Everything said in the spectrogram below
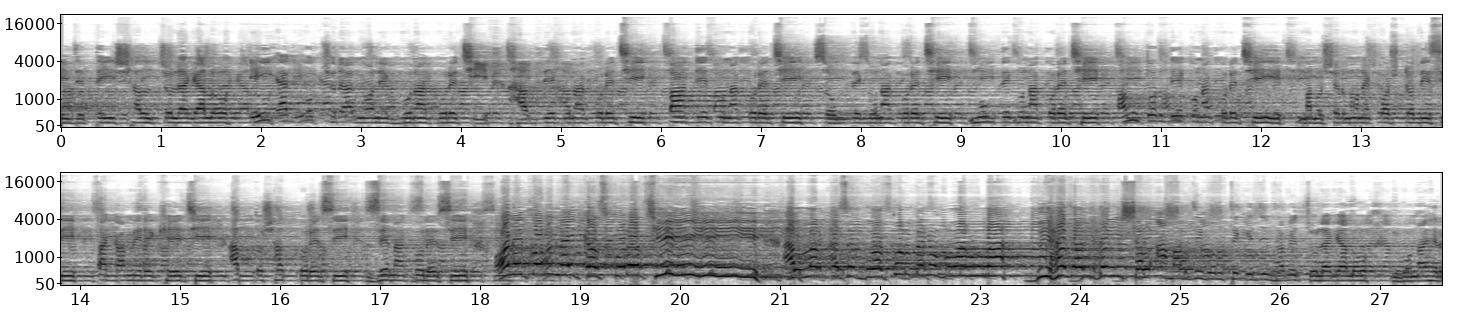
এই যে তেইশ সাল চলে গেল, এই এক বছরে আমি অনেক গুণা করেছি। হাত দিয়ে গুণা করেছি, পা দিয়ে গুণা করেছি, চোখ দিয়ে গুণা করেছি, মুখ দিয়ে গুণা করেছি, অন্তর দিয়ে গুণা করেছি। মানুষের মনে কষ্ট দিছি, টাকা মেরে খেয়েছি আত্মসাত করেছি, জেনা করেছি, অনেক অন্যায় কাজ করেছি। আল্লাহর কাছে দোয়া করবেন গো আল্লাহ, দুই হাজার তেইশ সাল আমার জীবন থেকে যেভাবে চলে গেল, গুনাহের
